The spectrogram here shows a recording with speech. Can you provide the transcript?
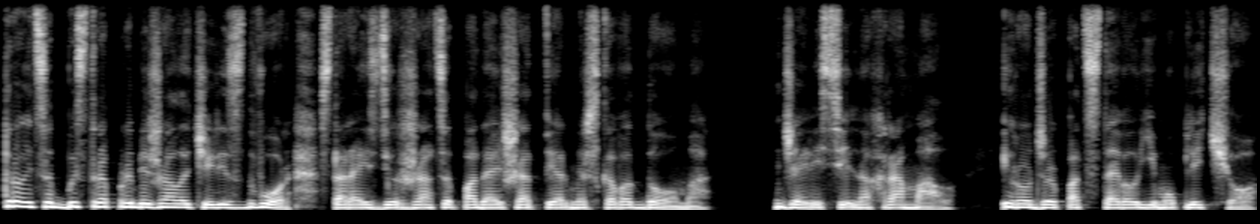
Троица быстро пробежала через двор, стараясь держаться подальше от фермерского дома. Джерри сильно хромал, и Роджер подставил ему плечо.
